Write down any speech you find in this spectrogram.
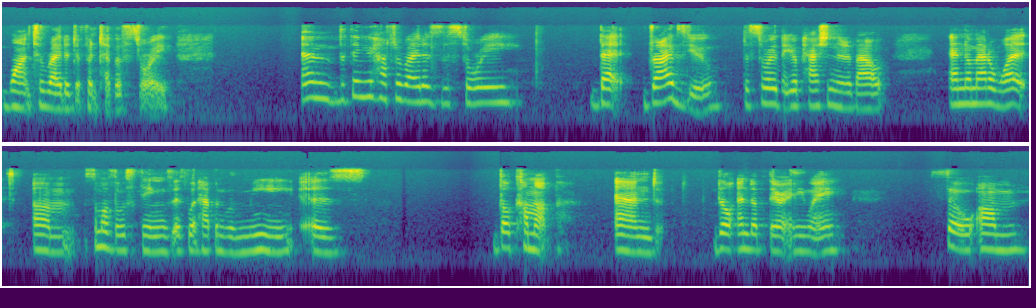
want to write a different type of story? And the thing you have to write is the story that drives you, the story that you're passionate about. And no matter what, um, some of those things, as what happened with me, is they'll come up and they'll end up there anyway. So, um,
